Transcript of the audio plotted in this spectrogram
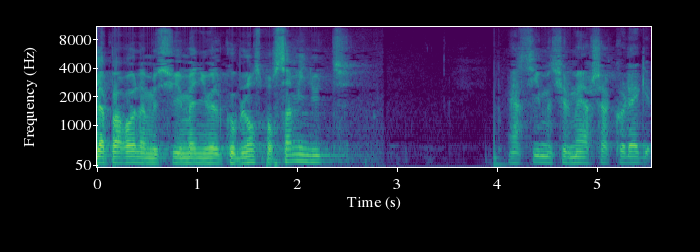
La parole à Monsieur Emmanuel Coblence pour cinq minutes. Merci, Monsieur le maire, chers collègues.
